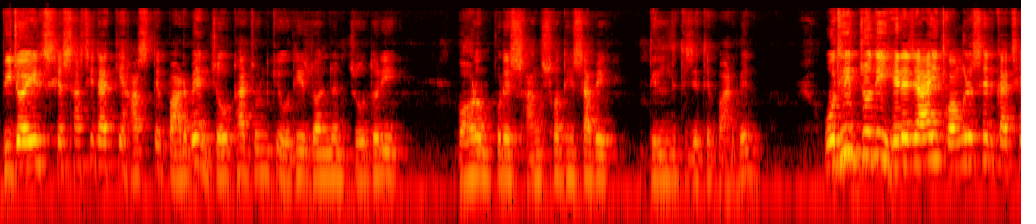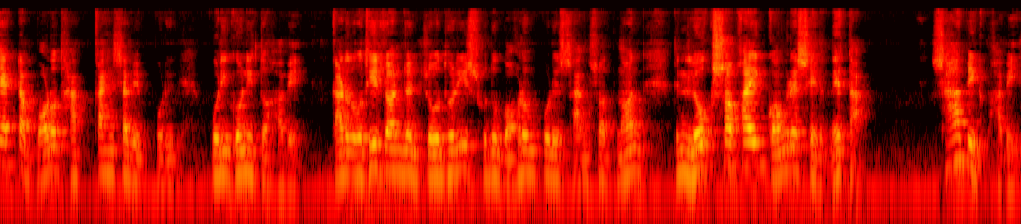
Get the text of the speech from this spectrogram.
বিজয়ের শেষ হাসিটা কি হাসতে পারবেন? চৌঠা জুন কি অধীর রঞ্জন চৌধুরী বহরমপুরের সাংসদ হিসাবে দিল্লিতে যেতে পারবেন? অধীর যদি হেরে যায়, কংগ্রেসের কাছে একটা বড় ধাক্কা হিসাবে পরি- পরিগণিত হবে। কারণ অধীর রঞ্জন চৌধুরী শুধু বহরমপুরের সাংসদ নন, তিনি লোকসভায় কংগ্রেসের নেতা। স্বাভাবিকভাবেই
